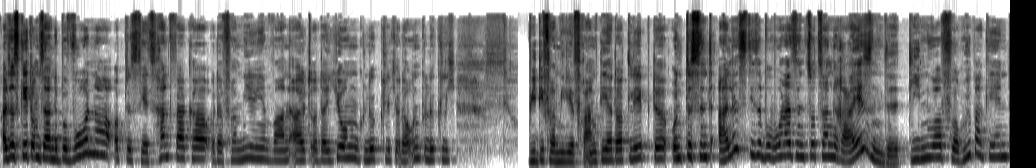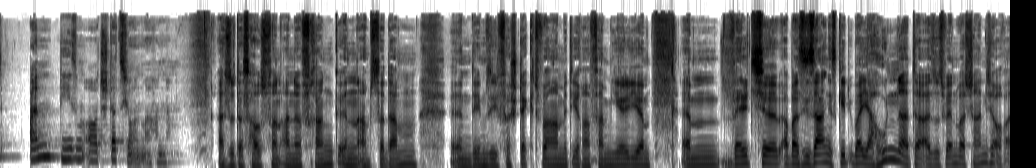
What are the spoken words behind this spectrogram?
Also es geht um seine Bewohner, ob das jetzt Handwerker oder Familien waren, alt oder jung, glücklich oder unglücklich wie die Familie Frank, die ja dort lebte. Und das sind alles, diese Bewohner sind sozusagen Reisende, die nur vorübergehend an diesem Ort Station machen. Also das Haus von Anne Frank in Amsterdam, in dem sie versteckt war mit ihrer Familie. Ähm, welche, aber Sie sagen, es geht über Jahrhunderte, also es werden wahrscheinlich auch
